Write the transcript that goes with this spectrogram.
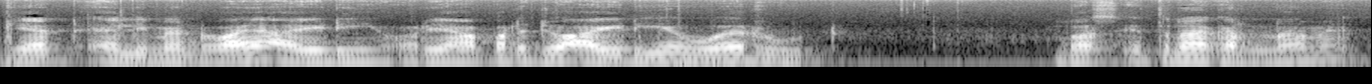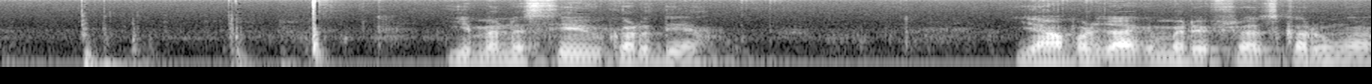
get element by ID और यहाँ पर जो आईडी है वो है रूट बस इतना करना मैं। ये मैंने सेव कर दिया। यहाँ पर जाके मैं रिफ्रेश करूँगा।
